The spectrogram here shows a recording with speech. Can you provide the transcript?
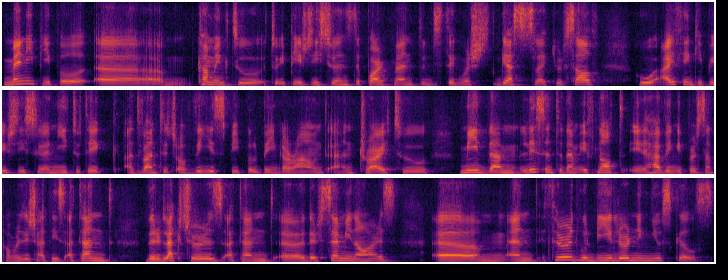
many people um, coming to, to a PhD students department to distinguished guests like yourself who I think a PhD student need to take advantage of these people being around and try to meet them, listen to them, if not having a personal conversation, at least attend their lectures, attend uh, their seminars. Um, and third will be learning new skills.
